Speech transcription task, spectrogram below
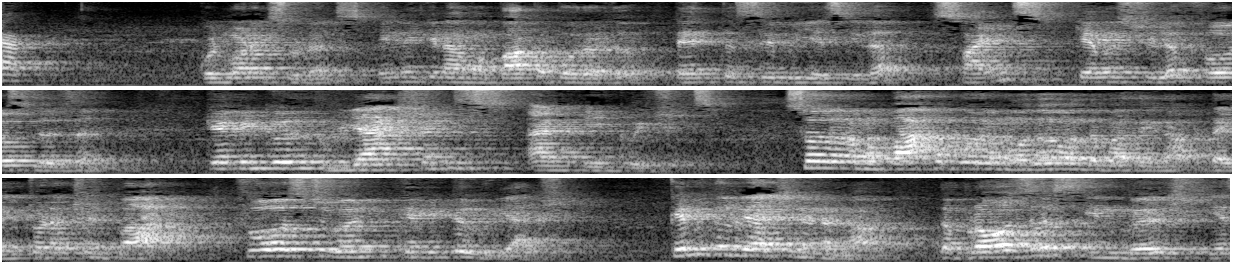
ஸ்டார்ட் குட் மார்னிங் ஸ்டூடெண்ட்ஸ் இன்னைக்கு நாம பார்க்க போறது 10th சிபிஎஸ்சில சயின்ஸ் கெமிஸ்ட்ரியில first lesson chemical reactions and equations so நம்ம பார்க்க போற முதல் வந்து பார்த்தீங்கன்னா the introduction part first one chemical reaction chemical reaction enna the process in which a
